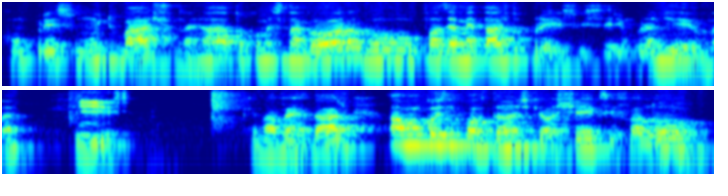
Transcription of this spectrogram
com um preço muito baixo, né? Ah, estou começando agora, vou fazer a metade do preço. Isso seria um grande erro, né? Isso. Porque, na verdade... Ah, uma coisa importante que eu achei que você falou,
